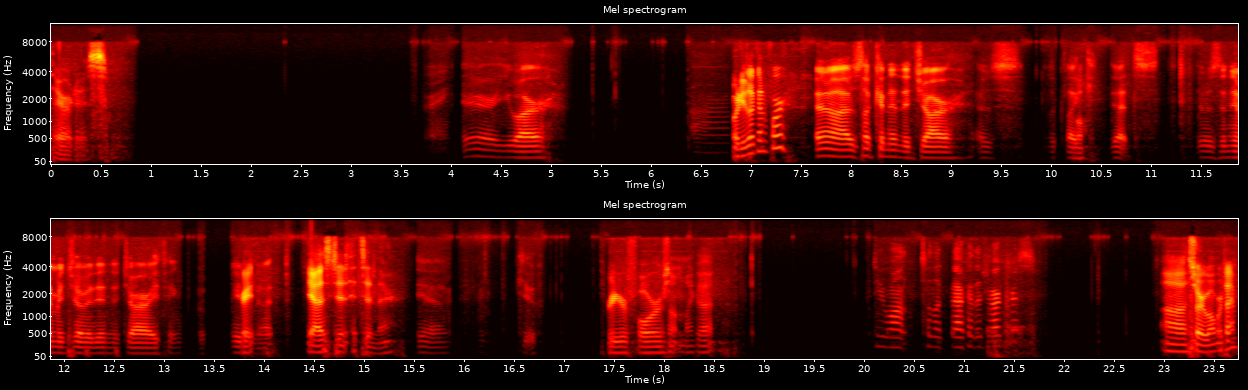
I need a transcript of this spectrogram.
there it is. There you are. What are you looking for? I know, I was looking in the jar. I was, looked like Cool. that's, there was an image of it in the jar, I think, but maybe Great. not. Yeah, it's in, it's in there. Yeah. Three or four or something like that. do you want to look back at the jar, Chris? Uh, sorry, one more time?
